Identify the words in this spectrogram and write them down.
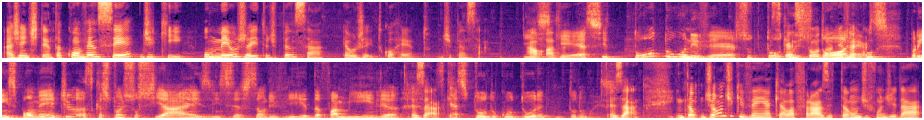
A gente tenta convencer de que o meu jeito de pensar é o jeito correto de pensar. E esquece a... todo o universo, todo esquece o histórico, todo o principalmente as questões sociais, inserção de vida, família. Exato. Esquece tudo, cultura e tudo mais. Exato. Então, de onde que vem aquela frase tão difundida? Ah,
